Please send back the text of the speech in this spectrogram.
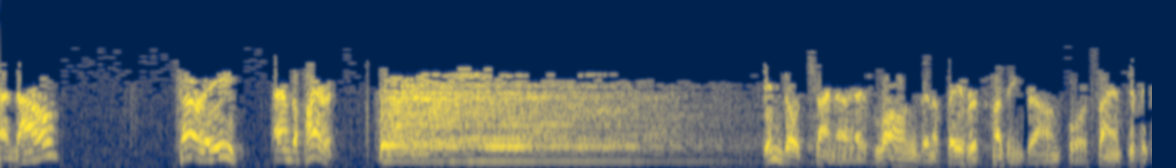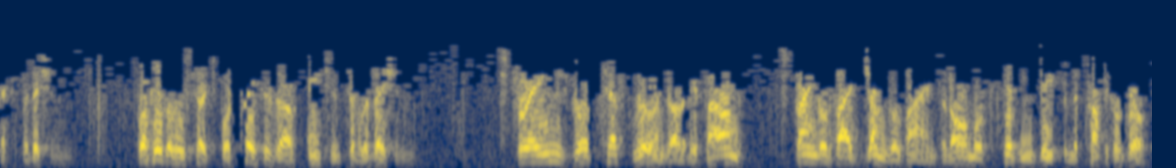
And now, Terry and the Pirates. Indochina has long been a favorite hunting ground for scientific expeditions, for people who search for traces of ancient civilizations. Strange, grotesque ruins are to be found, strangled by jungle vines and almost hidden deep in the tropical growth.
